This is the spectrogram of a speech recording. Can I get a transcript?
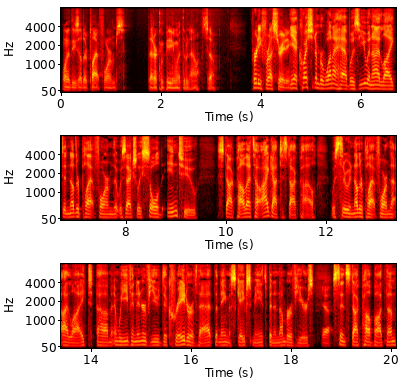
one of these other platforms that are competing with them now. So pretty frustrating. Yeah, question number one I had was you and I liked another platform that was actually sold into Stockpile. That's how I got to Stockpile was through another platform that I liked, um, and we even interviewed the creator of that. The name escapes me. It's been a number of years Yeah. since Stockpile bought them.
